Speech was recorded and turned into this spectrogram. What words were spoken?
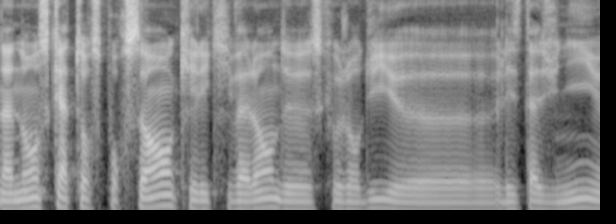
annonce 14%, qui est l'équivalent de ce qu'aujourd'hui euh, les États-Unis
